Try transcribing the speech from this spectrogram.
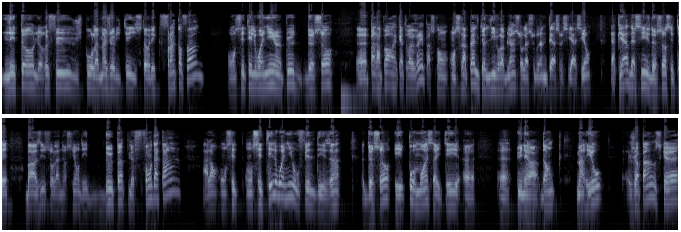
l'État, le refuge pour la majorité historique francophone. On s'est éloigné un peu de ça euh, par rapport à 80 parce qu'on se rappelle que le livre blanc sur la souveraineté association, la pierre d'assise de ça, c'était basé sur la notion des deux peuples fondateurs. Alors, on s'est, éloigné au fil des ans de ça et pour moi, ça a été euh, euh, une erreur. Donc, Mario, je pense que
